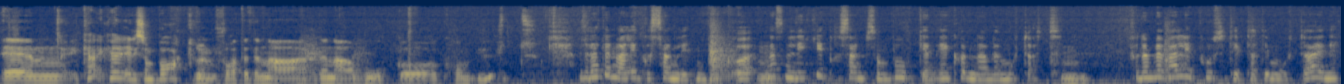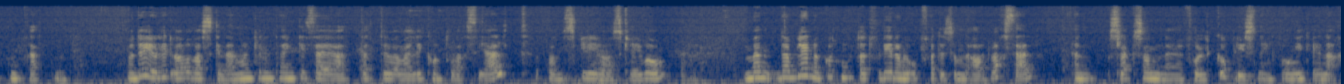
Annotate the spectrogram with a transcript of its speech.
eh, hva, hva, er liksom bakgrunnen for at denne, denne boka kom ut? Altså, dette er en veldig interessant liten bok, og mm. nesten like interessant som boken er hvordan den ble mottatt. Mm. For den ble veldig positivt tatt imot da, i 1913. Og det er jo litt overraskende. Man kunne tenke seg at dette var veldig kontroversielt. Vanskelig å skrive om. Men den ble nok godt mottatt fordi den ble oppfattet som en advarsel. En slags sånn eh, folkeopplysning for unge kvinner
